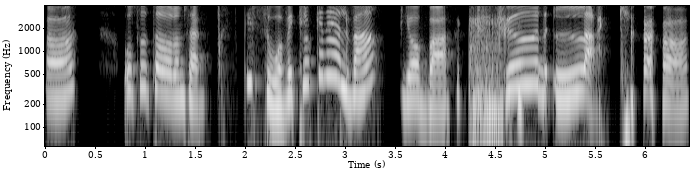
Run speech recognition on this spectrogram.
Ja. Och så tar de så här, vi sover klockan 11. Jag bara, good luck!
